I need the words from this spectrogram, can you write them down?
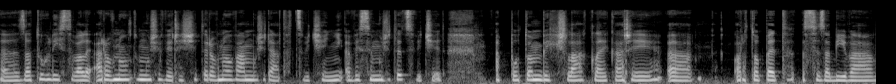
eh, zatuhlí svaly a rovnou to může vyřešit, rovnou vám může dát cvičení a vy si můžete cvičit. A potom bych šla k lékaři ortoped se zabývá,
